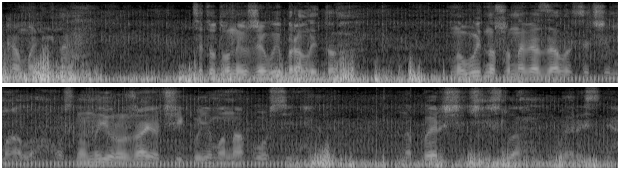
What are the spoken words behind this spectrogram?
Така маліна. Це тут вони вже вибрали, то ну, видно, що нав'язалося чимало. Основний урожай очікуємо на осінь, на перші числа вересня.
